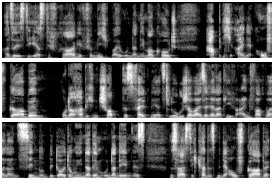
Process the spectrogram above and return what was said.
Also ist die erste Frage für mich bei Unternehmercoach, habe ich eine Aufgabe oder habe ich einen Job? Das fällt mir jetzt logischerweise relativ einfach, weil ein Sinn und Bedeutung hinter dem Unternehmen ist. Das heißt, ich kann das mit der Aufgabe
